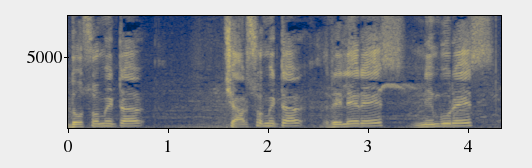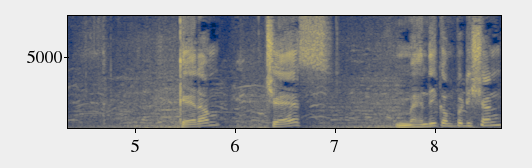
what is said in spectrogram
200 meter 400 meter, relay race, नींबू race, carrom, chess, mehndi competition,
